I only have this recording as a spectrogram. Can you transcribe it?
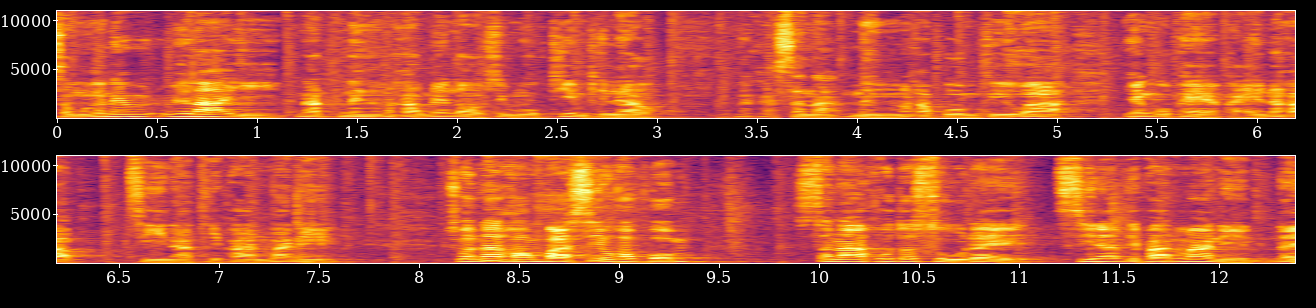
เสมอในเวลาอีกนัดหนึ่งนะครับในรอบ16ทีมที่แล้วแล้วก็ชนะหนึ่งนะครับผมถือว่ายังบ่แพ้ไผนะครับ4นาทีผ่านมานี่ส่วนหน้าของบราซิลครับผมสนาคูตสูได้ซีนาติพานมานี่ได้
